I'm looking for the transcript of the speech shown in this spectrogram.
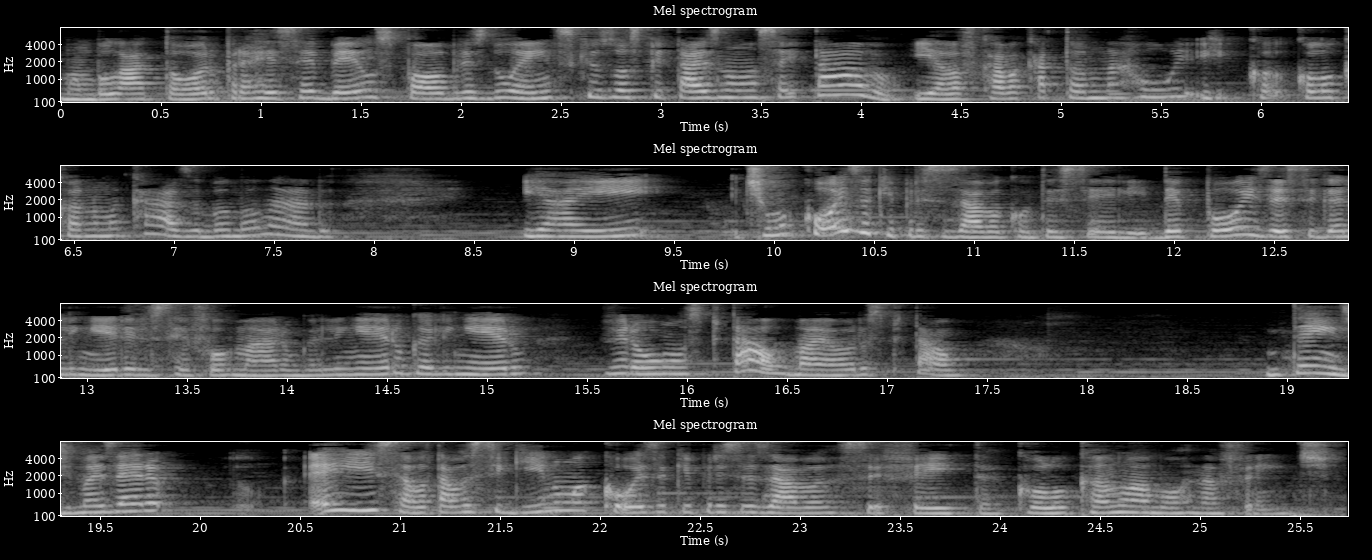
um ambulatório para receber os pobres doentes que os hospitais não aceitavam. E ela ficava catando na rua e co colocando uma casa abandonada. E aí tinha uma coisa que precisava acontecer ali. Depois esse galinheiro, eles reformaram o galinheiro, o galinheiro virou um hospital, o maior hospital. Entende? Mas era é isso, ela estava seguindo uma coisa que precisava ser feita, colocando o amor na frente.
